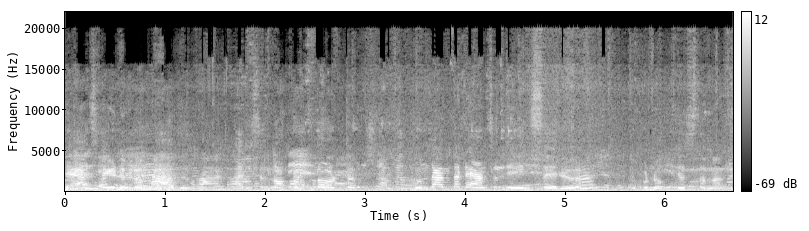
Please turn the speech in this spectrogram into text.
డ్యాన్స్ వేయడంలో కాదు. అరిసెలు నొక్కడంలో ఉంటుంది. ముందు అంతా డ్యాన్సులు చేయించారు. ఇప్పుడు నొక్కిస్తున్నారు.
